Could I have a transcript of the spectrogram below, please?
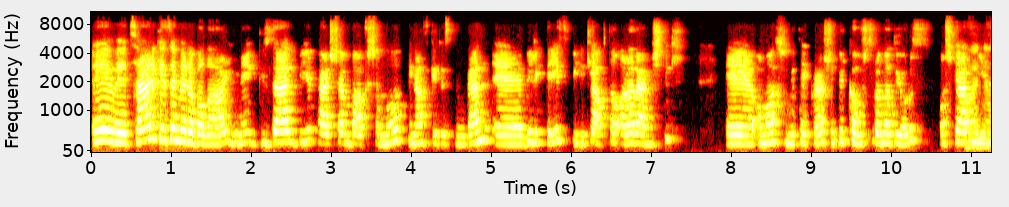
Evet, herkese merhabalar. Yine güzel bir Perşembe akşamı Finans Gecesi'nden e, birlikteyiz. Bir iki hafta ara vermiştik. E, ama şimdi tekrar şükür kavuşturana diyoruz. Hoş geldin Aynen.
